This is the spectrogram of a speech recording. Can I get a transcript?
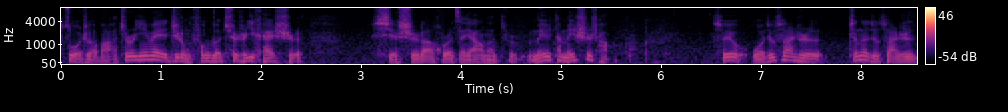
作者吧，就是因为这种风格确实一开始写实的或者怎样的，就是没它没市场，所以我就算是真的就算是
